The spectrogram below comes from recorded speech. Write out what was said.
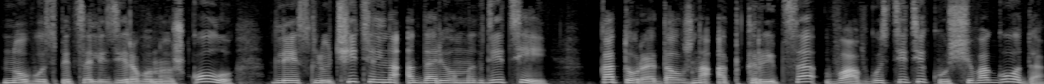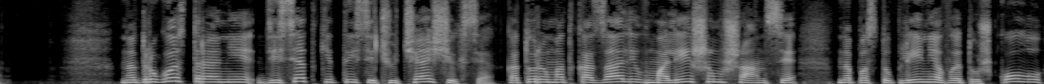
новую специализированную школу для исключительно одаренных детей, которая должна открыться в августе текущего года. На другой стороне десятки тысяч учащихся, которым отказали в малейшем шансе на поступление в эту школу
